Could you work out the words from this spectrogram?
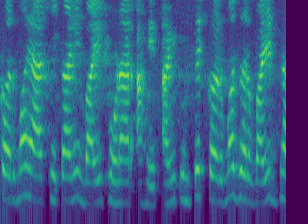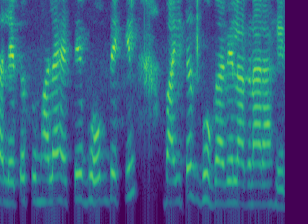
कर्म या ठिकाणी वाईट होणार आहेत. आणि तुमचे कर्म जर वाईट झाले तर तुम्हाला ह्याचे भोग देखील वाईटच भोगावे लागणार आहेत.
